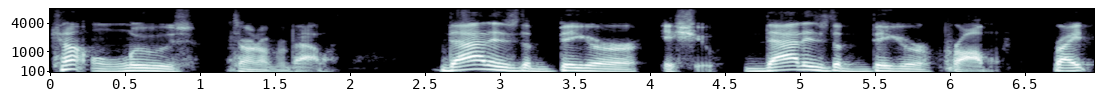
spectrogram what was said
Cannot lose turnover battle. That is the bigger issue. That is the bigger problem, right?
